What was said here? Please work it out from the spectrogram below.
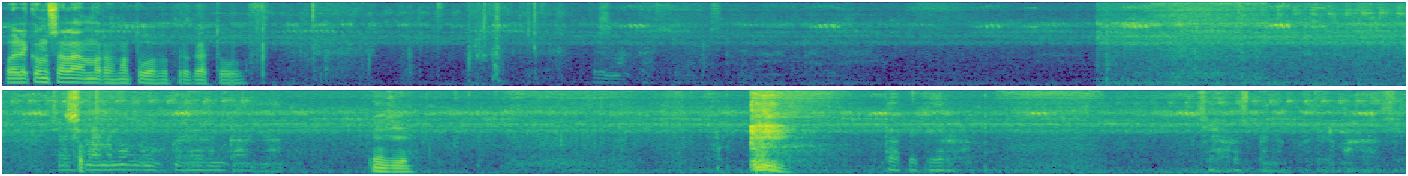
Waalaikumsalam warahmatullahi wabarakatuh. Saya sedang menunggu kehadiran kalian. Iya. Saya pikir saya harus banyak berterima kasih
